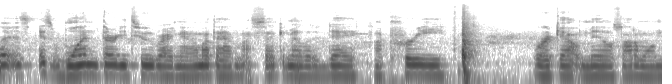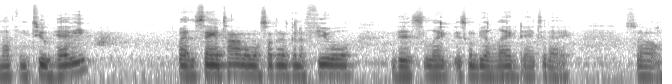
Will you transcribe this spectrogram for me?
It's, it's 1.32 right now. I'm about to have my second meal of the day. My pre-workout meal, so I don't want nothing too heavy. But at the same time, I want something that's gonna fuel this leg. It's gonna be a leg day today. So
